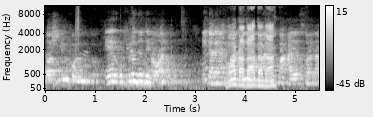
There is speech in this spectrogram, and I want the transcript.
দশ দিন পর্যন্ত। এর উপরে যদি নয় এটারে দাদা, দাদা। হাইয়েস্ট হয় না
